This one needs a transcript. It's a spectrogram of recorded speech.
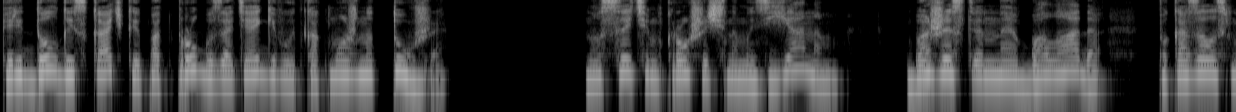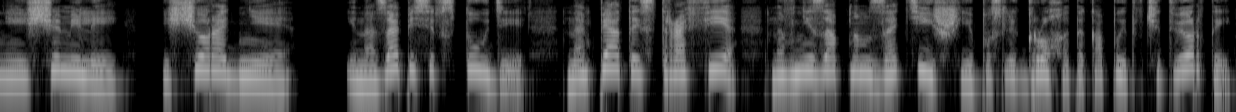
перед долгой скачкой подпругу затягивают как можно туже. Но с этим крошечным изъяном божественная баллада показалась мне еще милей, еще роднее, и на записи в студии, на пятой строфе, на внезапном затишье после грохота копыт в четвертой,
